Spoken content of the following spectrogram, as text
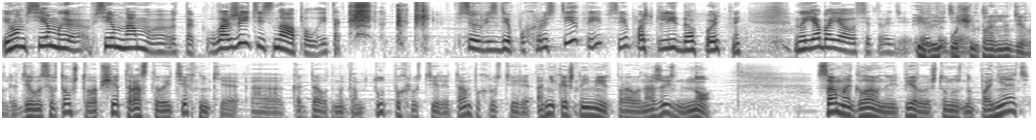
И он всем, и- всем нам э, так, ложитесь на пол. И так все везде похрустит, и все пошли довольны. Но я боялась этого де- И это вы делать. очень правильно делали. Дело все в том, что вообще трастовые техники, э, когда вот мы там тут похрустели, там похрустели, они, конечно, имеют право на жизнь, но самое главное и первое, что нужно понять,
